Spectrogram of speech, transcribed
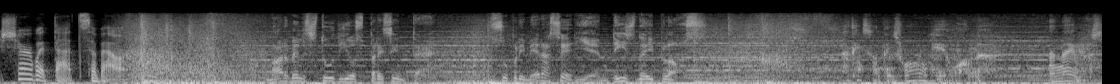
sure what that's about. Marvel Studios presenta su primera serie en Disney Plus. I think something's wrong here, Wanda. The neighbors,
